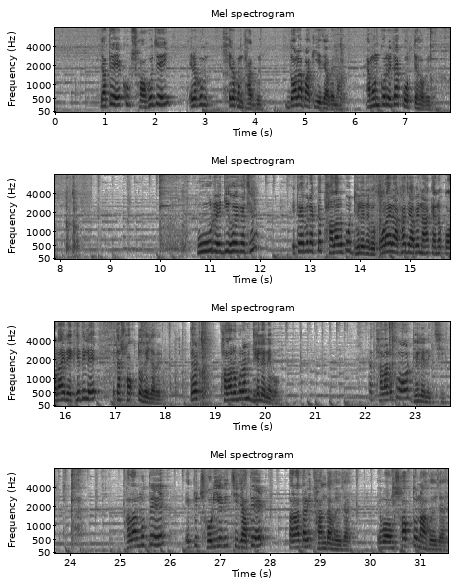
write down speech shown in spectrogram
যাতে খুব সহজেই এরকম এরকম থাকবে। দলা পাকিয়ে যাবে না। এমন করে এটা করতে হবে। পুর রেডি হয়ে গেছে। এটা এবার একটা থালার উপর ঢেলে নেবে। কড়াই রাখা যাবে না, কেন কড়াই রেখে দিলে এটা শক্ত হয়ে যাবে। তো থালার উপর আমি ঢেলে নেব। থালার উপর ঢেলে নিচ্ছি। থালার মধ্যে একটু ছড়িয়ে দিচ্ছি যাতে তাড়াতাড়ি ঠান্ডা হয়ে যায় এবং শক্ত না হয়ে যায়।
